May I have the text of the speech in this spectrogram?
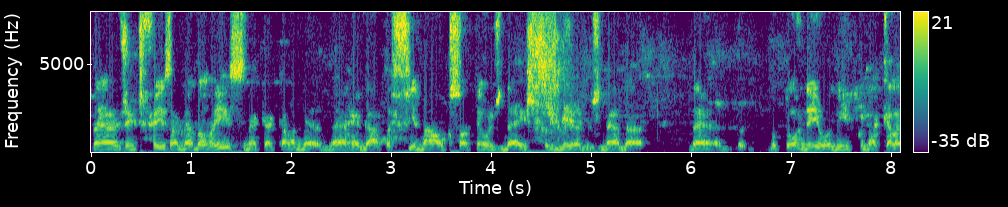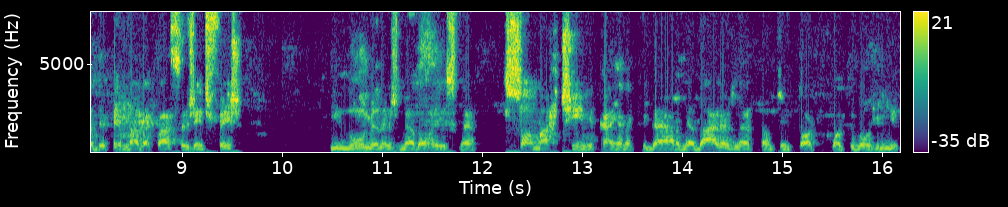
né, a gente fez a Medal Race, né, que é aquela né, regata final que só tem os 10 primeiros né, da, né, do, do, torneio olímpico naquela determinada classe, a gente fez inúmeras Medal Race, né? Só Martini e Caena que ganharam medalhas, né, tanto em Tóquio quanto no Rio,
